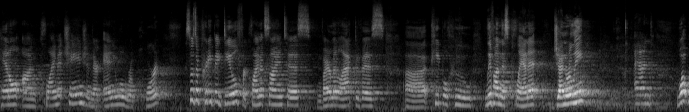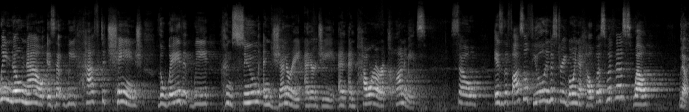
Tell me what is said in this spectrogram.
Panel on Climate Change in their annual report. This was a pretty big deal for climate scientists, environmental activists, uh, people who live on this planet generally. And what we know now is that we have to change the way that we consume and generate energy and, and power our economies. So is the fossil fuel industry going to help us with this? Well, no.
